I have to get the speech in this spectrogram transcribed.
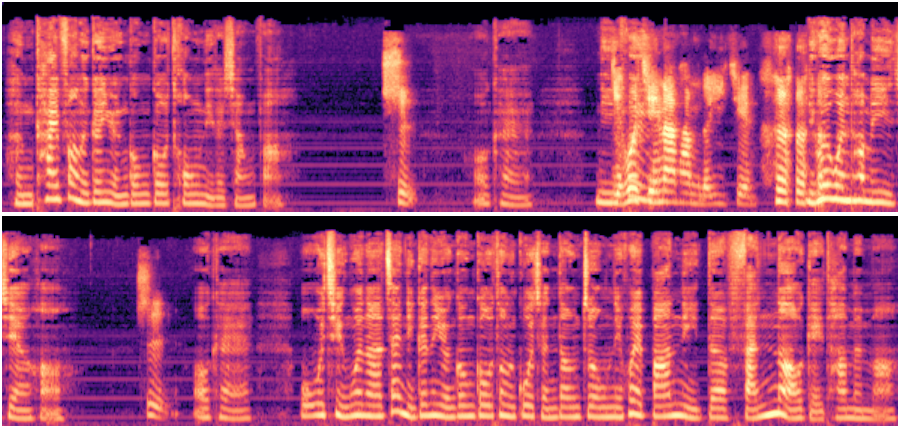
很开放的跟员工沟通你的想法，是。OK，你也会接纳他们的意见，你会问他们意见哈？是 OK，我我请问啊，在你跟那员工沟通的过程当中，你会把你的烦恼给他们吗？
